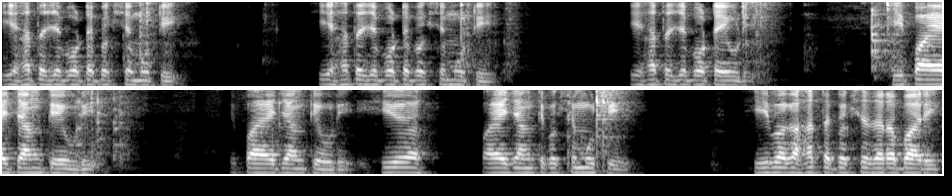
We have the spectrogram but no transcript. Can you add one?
ही हाताच्या बोटापेक्षा मोठी. ही हाताच्या बोटापेक्षा मोठी. ही हाताच्या बोटा एवढी. ही पायाची अंगठी एवढी. ही पायाची अंगठी एवढी. ही पायाच्या अंगठीपेक्षा मोठी. ही बघा हातापेक्षा जरा बारीक.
